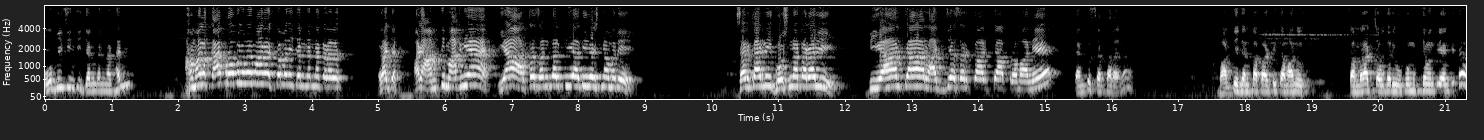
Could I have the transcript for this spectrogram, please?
ओबीसीची जनगणना झाली. आम्हाला काय प्रॉब्लेम आहे महाराष्ट्रामध्ये जनगणना करायला? राज्य आणि आमची मागणी आहे या अर्थसंकल्पीय अधिवेशनामध्ये सरकारने घोषणा करावी. बिहारच्या राज्य सरकारच्या प्रमाणे त्यांचं सरकार आहे ना. भारतीय जनता पार्टीचा माणूस सम्राट चौधरी उपमुख्यमंत्री आहे तिथं?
